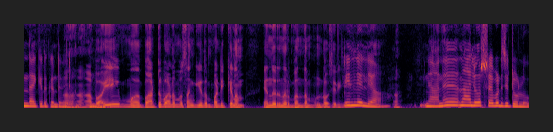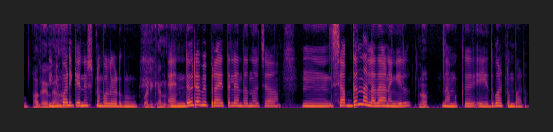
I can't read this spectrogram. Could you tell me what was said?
ഉണ്ടാക്കിയെടുക്കേണ്ടി വരും. അപ്പോൾ ഈ പാട്ട് പാടുമ്പോൾ സംഗീതം പഠിക്കണം എന്നൊരു നിർബന്ധം ഉണ്ടോ ശരിക്കും? ഇല്ല ഇല്ല. ഞാൻ നാല് വർഷമേ പഠിച്ചിട്ടുള്ളൂ. ഇനി പഠിക്കാൻ ഇഷ്ടം പോലെ എടുക്കുന്നു എന്റെ ഒരു അഭിപ്രായത്തിൽ എന്താന്ന് വെച്ചാ ശബ്ദം നല്ലതാണെങ്കിൽ നമുക്ക് ഏത് പാട്ടും പാടാം.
